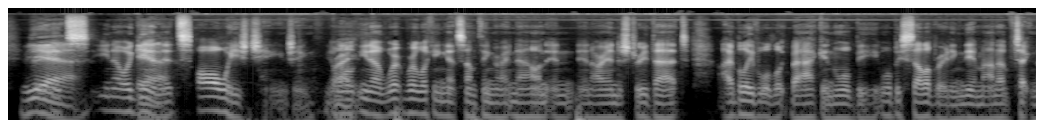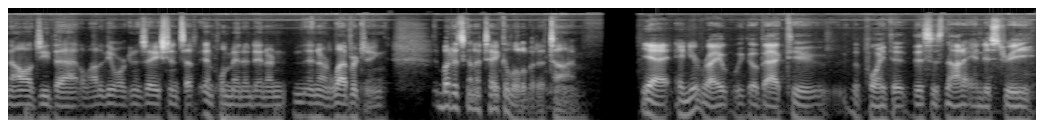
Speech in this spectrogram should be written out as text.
Yeah. it's, you know, again, Yeah. it's always changing. You know, Right. you know we're, we're looking at something right now in, in, in our industry that I believe we'll look back and we'll be, we'll be celebrating the amount of technology that a lot of the organizations have implemented and are, and are leveraging. But it's going to take a little bit of time. Yeah, and you're right. We go back to the point that this is not an industry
